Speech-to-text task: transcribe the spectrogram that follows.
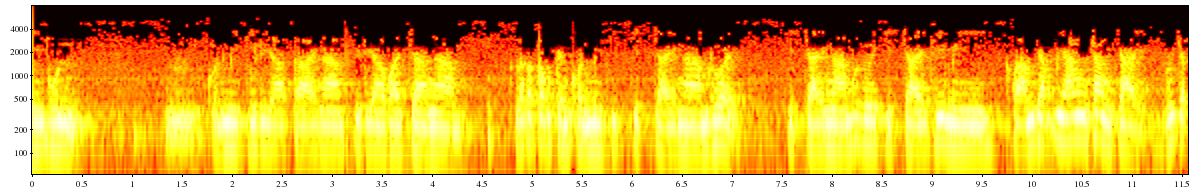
มีบุญคนมีกิริยากายงาม กิริยาวาจางาม แล้วก็ต้องเป็นคนมีจิตใจงามด้วย จิตใจงามก็คือจิตใจที่มีความยับยั้งชั่งใจ รู้จัก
